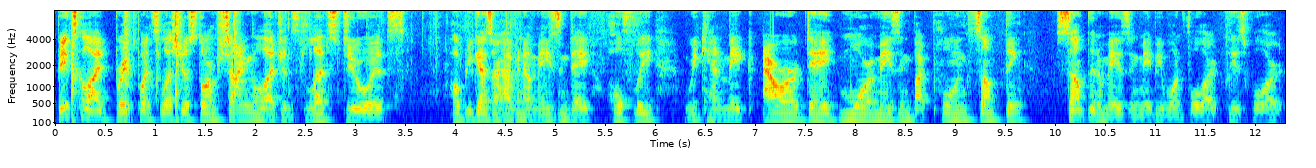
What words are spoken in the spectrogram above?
Fates Collide, Breakpoint, Celestial Storm, Shining Legends. Let's do it. Hope you guys are having an amazing day. Hopefully, we can make our day more amazing by pulling something, something amazing. Maybe one full art, please full art,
